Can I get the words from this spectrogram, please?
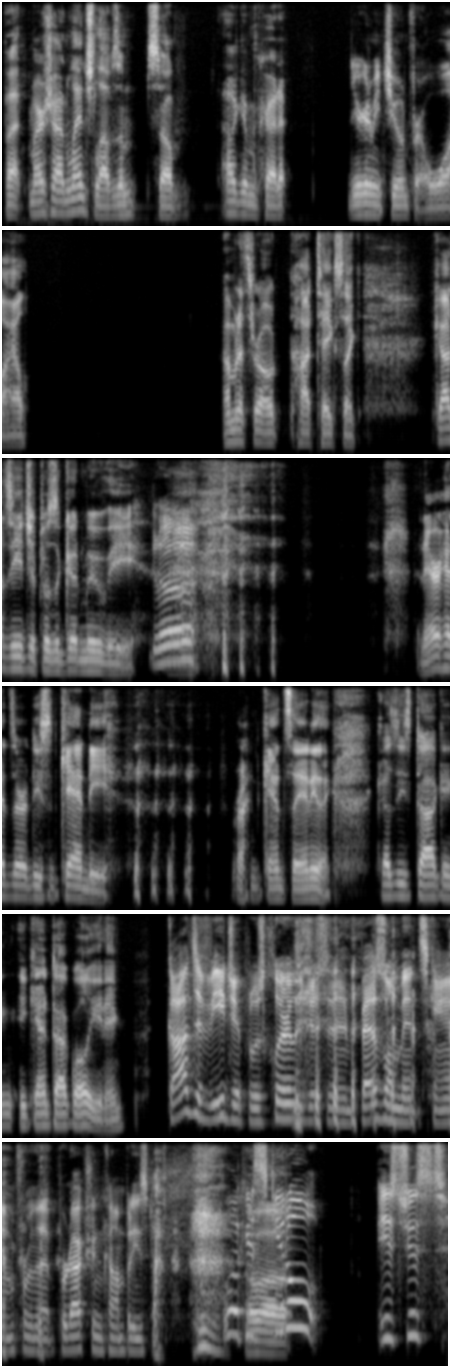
But Marshawn Lynch loves them, so I'll give him credit. You're going to be chewing for a while. I'm going to throw out hot takes like God's Egypt was a good movie. And Airheads are a decent candy. Ryan can't say anything because he's talking. He can't talk while eating. Gods of Egypt was clearly just an embezzlement scam from the production companies. Look, a Uh, Skittle is just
